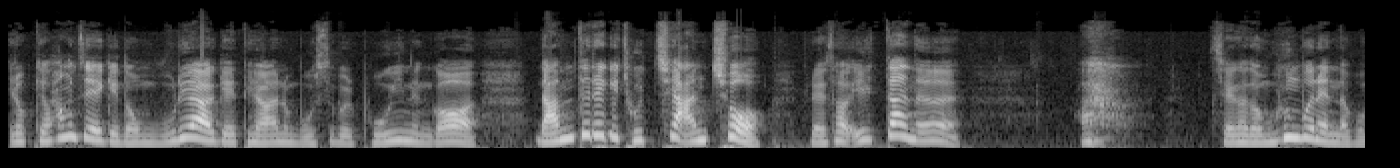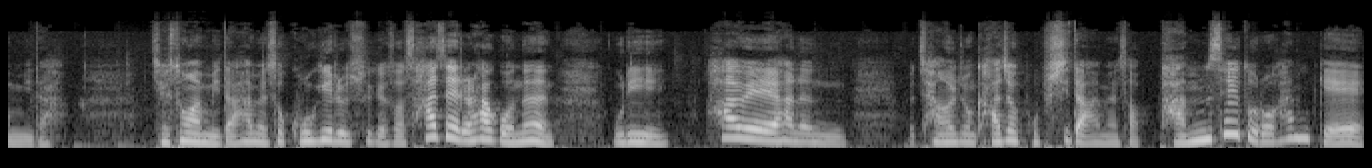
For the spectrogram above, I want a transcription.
이렇게 황제에게 너무 무례하게 대하는 모습을 보이는 건 남들에게 좋지 않죠. 그래서 일단은 아휴, 제가 너무 흥분했나 봅니다. 죄송합니다 하면서 고개를 숙여서 사죄를 하고는 우리 하회하는 장을 좀 가져봅시다 하면서 밤새도록 함께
